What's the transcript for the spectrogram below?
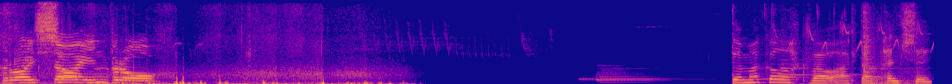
Croeso i'n bro. Dyma golygfa o ardal Penllyn.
